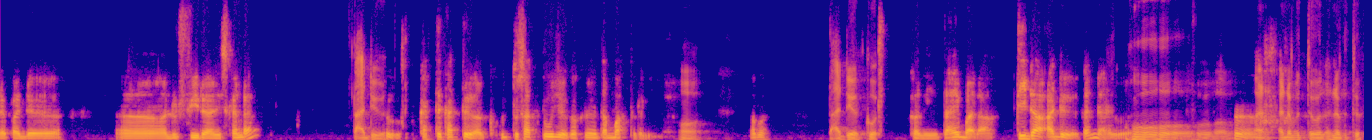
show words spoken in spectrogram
daripada uh, Lutfi dan Iskandar? Tak ada. Tu, Kata-kata aku tu satu je kau kena tambah tu lagi. Oh. Apa? Tak ada kot. Kau ni tak hebat lah. Tidak ada kan dah. Oh. Hmm. Anda- Anda betul, anda betul.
